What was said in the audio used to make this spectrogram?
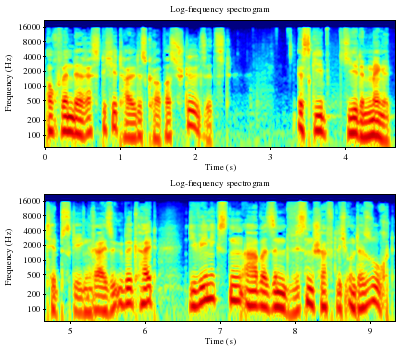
auch wenn der restliche Teil des Körpers still sitzt. Es gibt jede Menge Tipps gegen Reiseübelkeit, die wenigsten aber sind wissenschaftlich untersucht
